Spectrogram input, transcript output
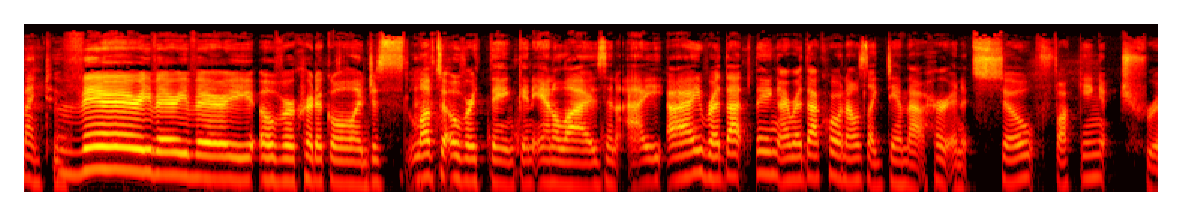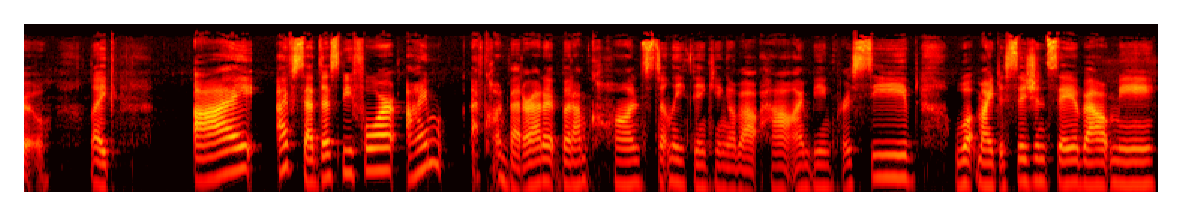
Mine too. very very very overcritical and just love to overthink and analyze and i i read that thing i read that quote and i was like damn that hurt and it's so fucking true like i i've said this before i'm i've gotten better at it but i'm constantly thinking about how i'm being perceived what my decisions say about me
